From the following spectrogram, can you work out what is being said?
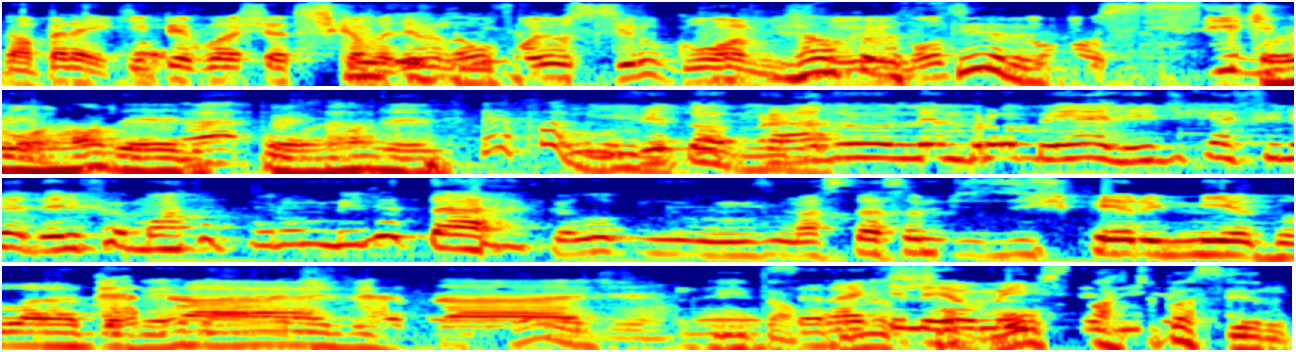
Não, peraí, quem pegou a cheta de cavaleiro não foi o Ciro Gomes, Não foi, foi o o do Ciro? Ciro, foi o Cid Foi o Gomes. irmão dele. Ah, foi o porra. irmão dele. É O família. Vitor família. Prado lembrou bem ali de que a filha dele foi morta por um militar, pelo, uma situação de desespero e medo lá. Verdade, verdade. né? Então, Será que ele realmente. Partiu Parceiro.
